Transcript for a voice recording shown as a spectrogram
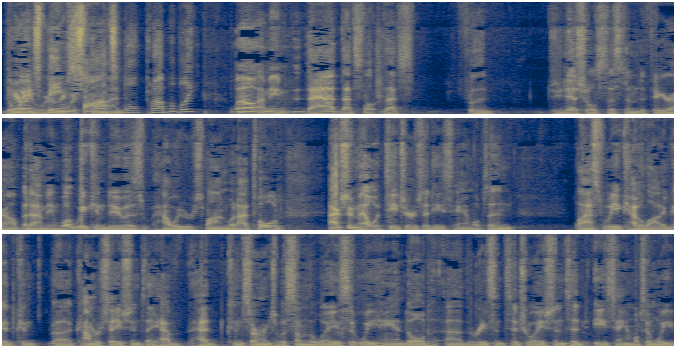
the Parents way we being respond. responsible, probably. Well, I mean that that's that's for the judicial system to figure out. But I mean, what we can do is how we respond. What I told actually met with teachers at East Hamilton last week. Had a lot of good con- uh, conversations. They have had concerns with some of the ways that we handled uh, the recent situations at East Hamilton. We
